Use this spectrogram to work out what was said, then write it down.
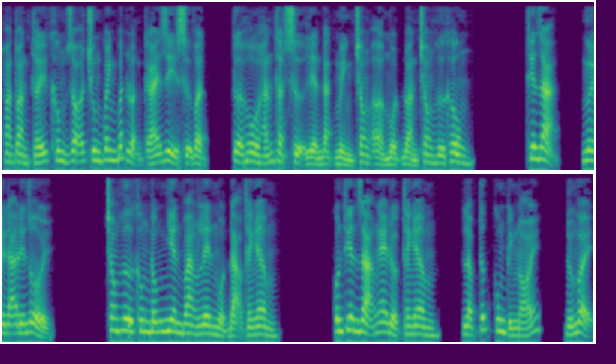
hoàn toàn thấy không rõ chung quanh bất luận cái gì sự vật, tựa hồ hắn thật sự liền đặt mình trong ở một đoàn trong hư không. Thiên dạ, ngươi đã đến rồi. Trong hư không đống nhiên vang lên một đạo thanh âm. Quân thiên dạ nghe được thanh âm, lập tức cung kính nói, đúng vậy,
